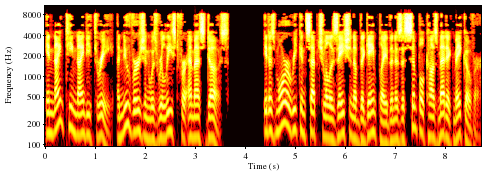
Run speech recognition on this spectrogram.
In 1993, a new version was released for MS-DOS. It is more a reconceptualization of the gameplay than as a simple cosmetic makeover.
